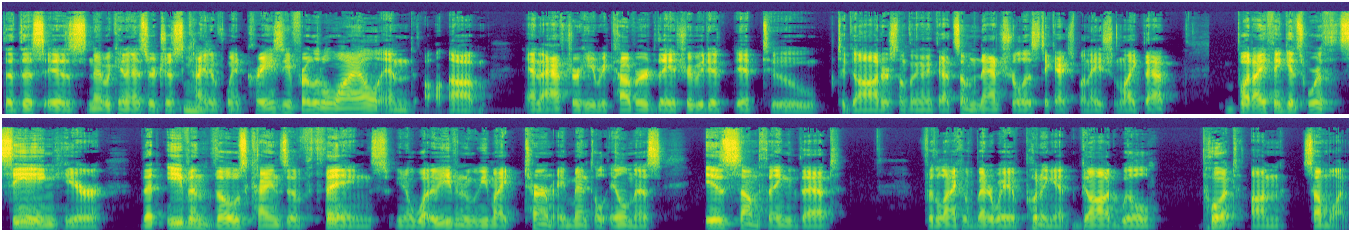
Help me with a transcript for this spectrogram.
That this is Nebuchadnezzar just Mhm. kind of went crazy for a little while, and um, and after he recovered, they attributed it to to God or something like that, some naturalistic explanation like that. But I think it's worth seeing here that even those kinds of things, you know, what even we might term a mental illness, is something that, for the lack of a better way of putting it, God will put on someone,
